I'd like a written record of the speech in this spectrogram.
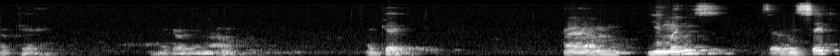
Okay. Me go there now. Okay. Um, humans, as I said,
